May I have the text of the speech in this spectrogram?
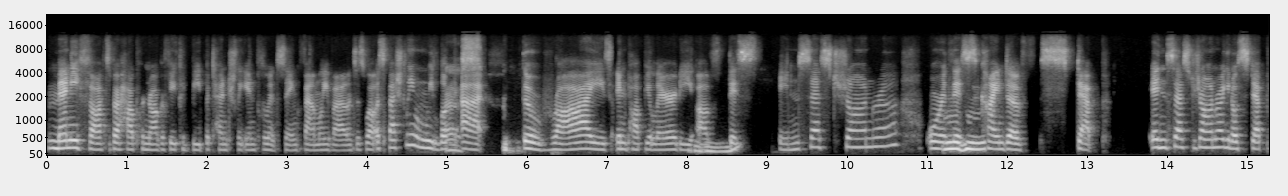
many thoughts about how pornography could be potentially influencing family violence as well, especially when we look Yes. at the rise in popularity of Mhm. this incest genre or this Mhm. kind of step incest genre you know stepdad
